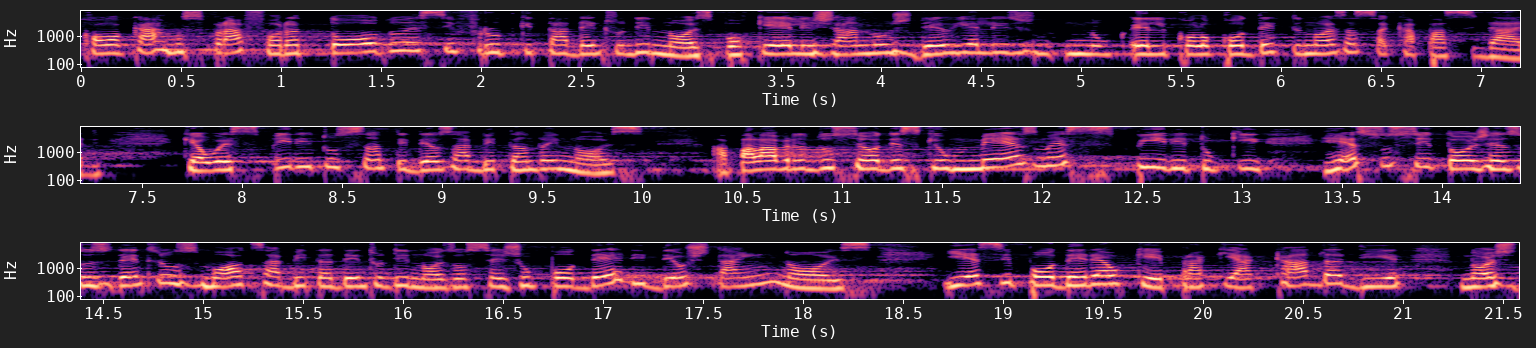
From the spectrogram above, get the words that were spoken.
colocarmos para fora todo esse fruto que está dentro de nós, porque Ele já nos deu e ele, ele colocou dentro de nós essa capacidade, que é o Espírito Santo de Deus habitando em nós. A palavra do Senhor diz que o mesmo Espírito que ressuscitou Jesus dentre os mortos habita dentro de nós, ou seja, o poder de Deus está em nós. E esse poder é o que? Para que a cada dia nós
